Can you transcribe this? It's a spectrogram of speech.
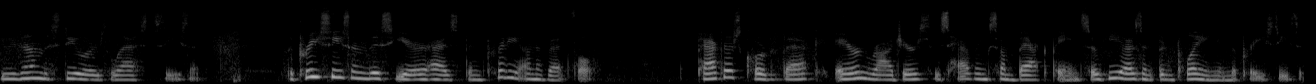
He was on the Steelers last season. The preseason this year has been pretty uneventful. Packers quarterback Aaron Rodgers is having some back pain, so he hasn't been playing in the preseason.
